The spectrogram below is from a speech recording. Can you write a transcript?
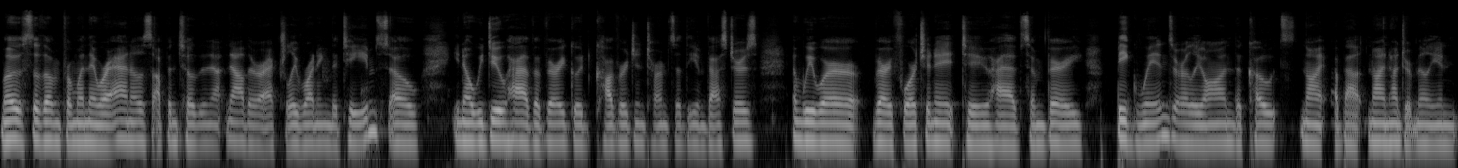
most of them from when they were analysts up until the, now they're actually running the team. So, you know, we do have a very good coverage in terms of the investors. And we were very fortunate to have some very big wins early on. The Coates, not about 900 million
